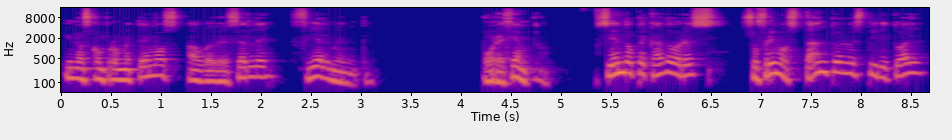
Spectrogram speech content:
y nos comprometemos a obedecerle fielmente. Por ejemplo, siendo pecadores, sufrimos tanto en lo espiritual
